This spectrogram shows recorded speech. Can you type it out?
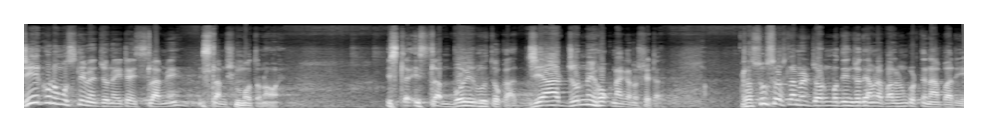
যে কোনো মুসলিমের জন্য এটা ইসলামে, ইসলাম সম্মত নয়। ইসলাম ইসলাম বহির্ভূত কাজ, যার জন্যই হোক না কেন সেটা। রাসুল ইসলামের জন্মদিন যদি আমরা পালন করতে না পারি,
